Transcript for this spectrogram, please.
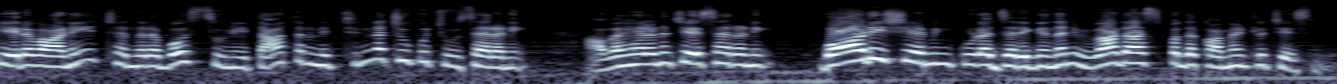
కీరవాణి చంద్రబోస్ సునీత తనని చిన్న చూపు చూశారని అవహేళన చేశారని బాడీ షేమింగ్ కూడా జరిగిందని వివాదాస్పద కామెంట్లు చేసింది.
